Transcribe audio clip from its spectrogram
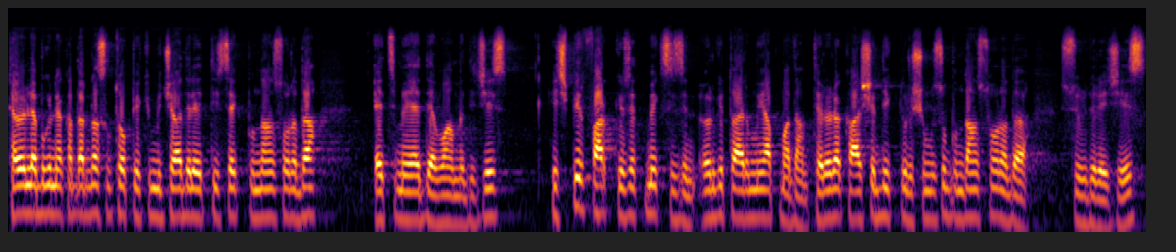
Terörle bugüne kadar nasıl topyekun mücadele ettiysek bundan sonra da etmeye devam edeceğiz. Hiçbir fark gözetmeksizin, örgüt ayrımı yapmadan teröre karşı dik duruşumuzu bundan sonra da sürdüreceğiz.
